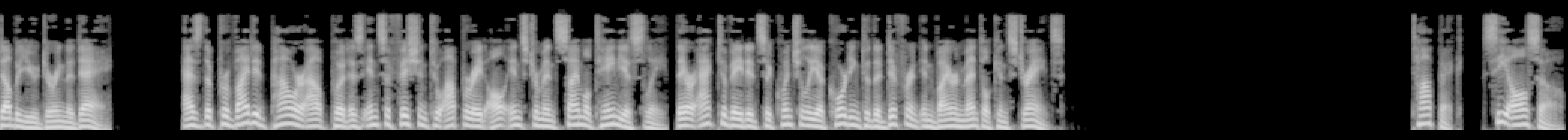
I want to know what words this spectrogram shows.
W during the day. As the provided power output is insufficient to operate all instruments simultaneously, they are activated sequentially according to the different environmental constraints. See also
